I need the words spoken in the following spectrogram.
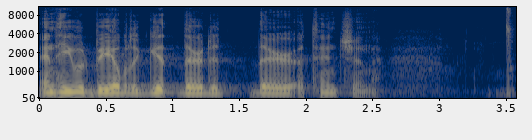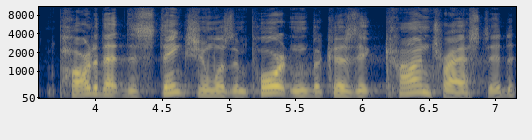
and he would be able to get their, their attention part of that distinction was important because it contrasted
